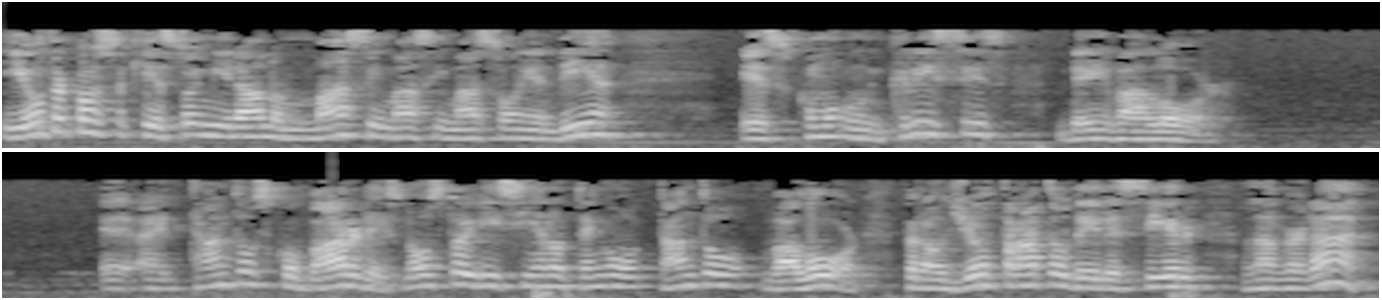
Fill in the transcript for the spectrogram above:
Y otra cosa que estoy mirando más y más y más hoy en día es como una crisis de valor. Eh, hay tantos cobardes. No estoy diciendo tengo tanto valor, pero yo trato de decir la verdad.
